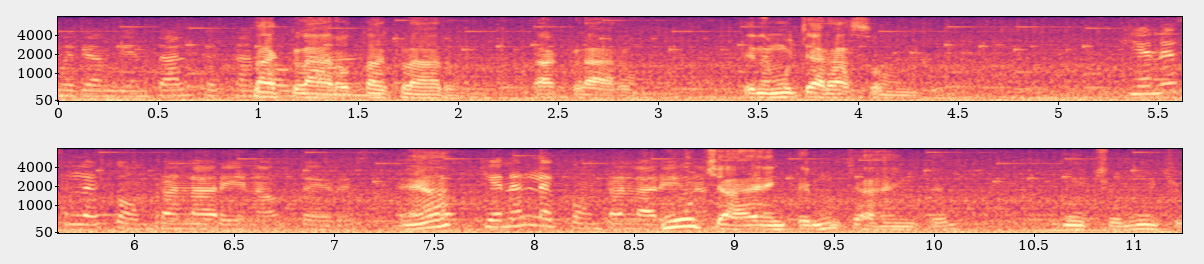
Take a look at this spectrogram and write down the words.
medioambiental que están Está claro, está claro, está claro. Tiene mucha razón. ¿Quiénes le compran la arena a ustedes? ¿Eh? ¿Quiénes le compran la arena? Mucha gente, mucha gente. Mucho, mucho.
